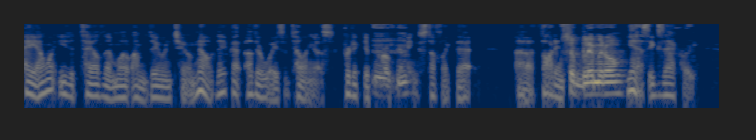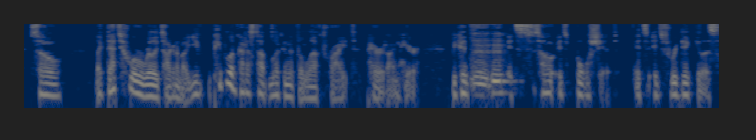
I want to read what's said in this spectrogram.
hey, I want you to tell them what I'm doing to them? No, they've got other ways of telling us, predictive Mhm. programming, stuff like that. Uh, thought in Subliminal. Yes, exactly. So, like, that's who we're really talking about. You people have got to stop looking at the left-right paradigm here because hmm it's so it's bullshit. It's it's ridiculous.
